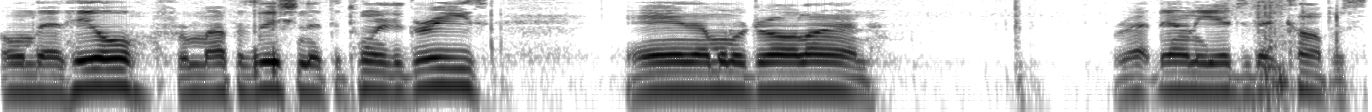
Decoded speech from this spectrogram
on that hill from my position at the 20 degrees, and I'm gonna draw a line right down the edge of that compass.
